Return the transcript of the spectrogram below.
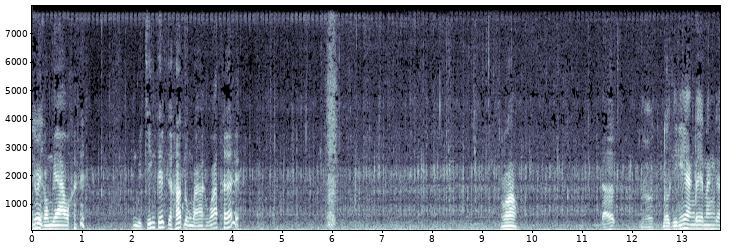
Với mấy con rau. Bị chiến tiếp cho hết luôn bà quá thế. Đúng không? Được. Được. Được chị nghĩ ăn đi anh ăn cho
